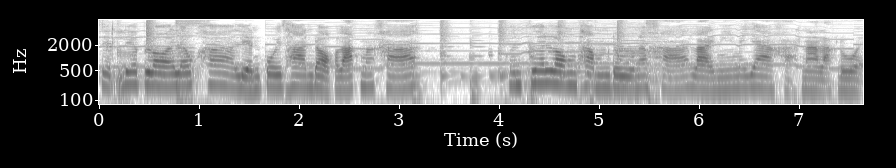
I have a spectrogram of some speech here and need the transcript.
เสร็จเรียบร้อยแล้วค่ะ เหรียญโปรยทานดอกรักนะคะ เพื่อนๆลองทำดูนะคะ ลายนี้ไม่ยากค่ะ น่ารักด้วย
